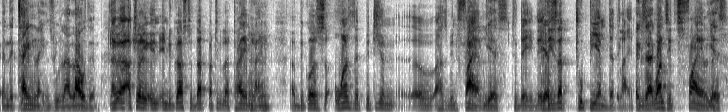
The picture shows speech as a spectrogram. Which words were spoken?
and the timelines will allow them. Uh, actually, in, in regards to that particular timeline, mm -hmm. uh, because once the petition uh, has been filed yes. today, there, yes. that 2 p.m. deadline. Exactly. Once it's filed, yes.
